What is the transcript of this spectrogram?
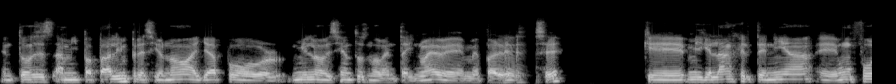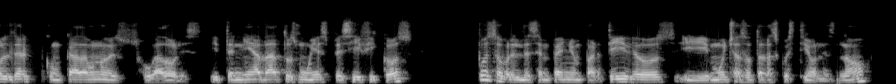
entonces a mi papá le impresionó allá por 1999, me parece, que Miguel Ángel tenía eh, un folder con cada uno de sus jugadores y tenía datos muy específicos, pues sobre el desempeño en partidos y muchas otras cuestiones, ¿no?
